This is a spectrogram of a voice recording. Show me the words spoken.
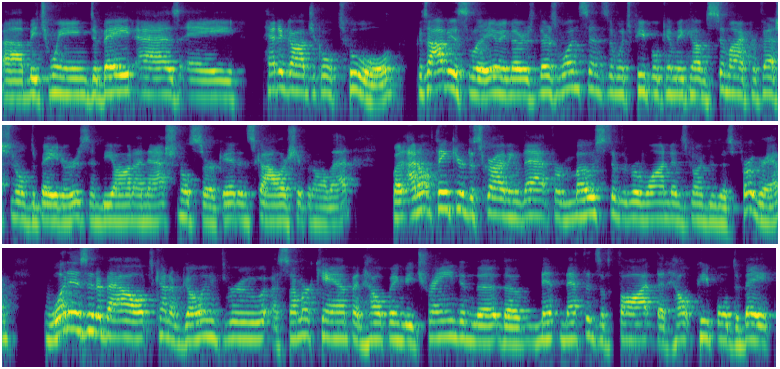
uh, between debate as a pedagogical tool? Because obviously, I mean, there's there's one sense in which people can become semi-professional debaters and be on a national circuit and scholarship and all that. But I don't think you're describing that for most of the Rwandans going through this program. What is it about kind of going through a summer camp and helping be trained in the, the methods of thought that help people debate?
